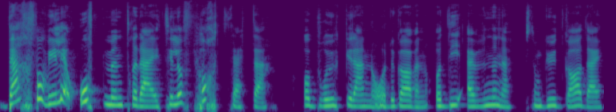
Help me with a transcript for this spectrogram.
Derfor vil jeg oppmuntre deg til å fortsette å bruke den nådegaven og de evnene som Gud ga deg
